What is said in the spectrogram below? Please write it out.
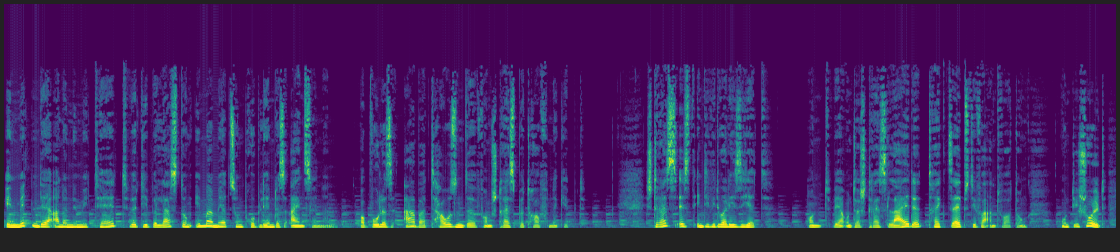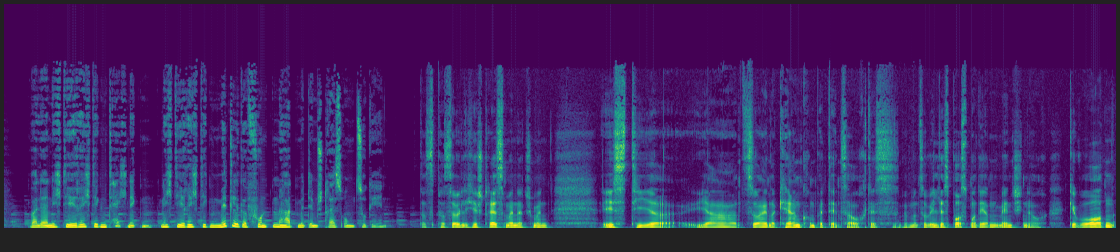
Inmitten der Anonymität wird die Belastung immer mehr zum Problem des Einzelnen, obwohl es Abertausende vom Stress Betroffene gibt. Stress ist individualisiert. Und wer unter Stress leidet, trägt selbst die Verantwortung und die Schuld, weil er nicht die richtigen Techniken, nicht die richtigen Mittel gefunden hat, mit dem Stress umzugehen. Das persönliche Stressmanagement ist hier ja zu einer Kernkompetenz auch des, wenn man so will, des postmodernen Menschen auch geworden.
